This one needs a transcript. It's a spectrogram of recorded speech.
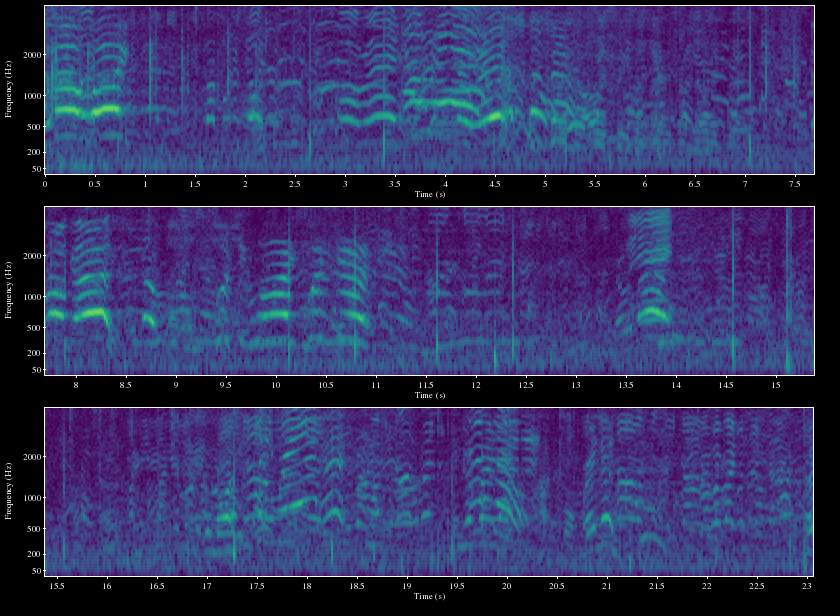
Come on, White. These are always things that nerves, I've noticed that. Come on, guys. There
